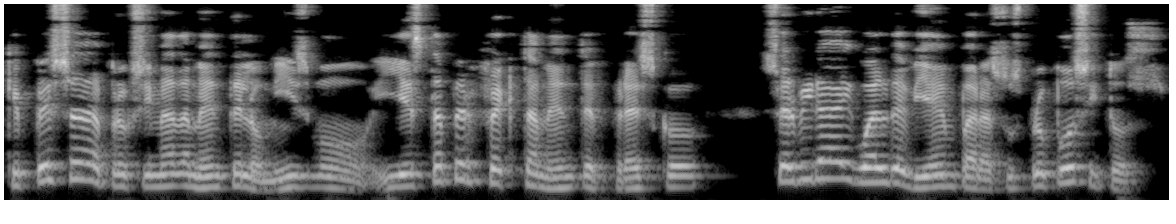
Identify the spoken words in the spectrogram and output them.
que pesa aproximadamente lo mismo y está perfectamente fresco, servirá igual de bien para sus propósitos.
